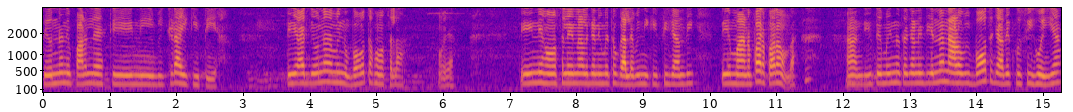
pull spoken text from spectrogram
ਤੇ ਉਹਨਾਂ ਨੇ ਪੜ੍ਹ ਲੈ ਕੇ ਇੰਨੀ ਵੀ ਚੜ੍ਹਾਈ ਕੀਤੀ ਆ। ਤੇ ਅੱਜ ਉਹਨਾਂ ਦਾ ਮੈਨੂੰ ਬਹੁਤ ਹੌਸਲਾ ਹੋਇਆ। ਤੇ ਇੰਨੇ ਹੌਸਲੇ ਨਾਲ ਜਣੀ ਮੇਥੋਂ ਗੱਲ ਵੀ ਨਹੀਂ ਕੀਤੀ ਜਾਂਦੀ, ਤੇ ਮਨ ਭਰ ਭਰ ਆਉਂਦਾ। ਹਾਂਜੀ, ਤੇ ਮੈਨੂੰ ਤਾਂ ਜਾਣੀ ਦੀ ਇਹਨਾਂ ਨਾਲੋਂ ਵੀ ਬਹੁਤ ਜ਼ਿਆਦਾ ਖੁਸ਼ੀ ਹੋਈ ਆ,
